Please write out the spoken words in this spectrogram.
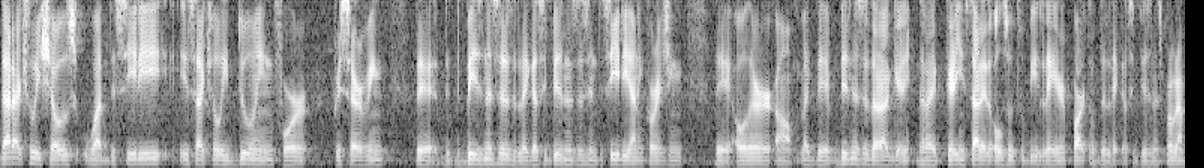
that actually shows what the city is actually doing for preserving the, the, the businesses, the legacy businesses in the city, and encouraging the other um, like the businesses that are getting that are getting started also to be later part of the legacy business program.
